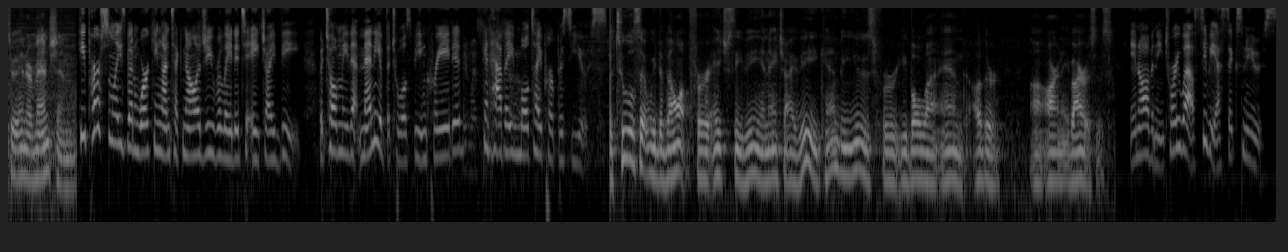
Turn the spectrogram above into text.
to intervention. He personally has been working on technology related to HIV, but told me that many of the tools being created can have a multi-purpose use. The tools that we develop for HCV and HIV can be used for Ebola and other uh, RNA viruses. In Albany, Tori Wells, CBS 6 News.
